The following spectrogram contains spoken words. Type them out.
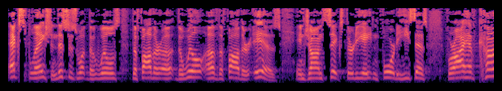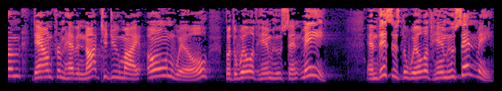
explanation. This is what the wills the Father, uh, the will of the Father is. In John 6, 38 and 40, he says, For I have come down from heaven not to do my own will, but the will of him who sent me. And this is the will of him who sent me,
